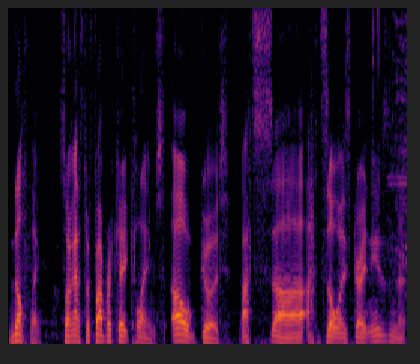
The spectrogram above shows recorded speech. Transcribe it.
Nothing. So I'm going to have to fabricate claims. Oh, good. That's uh, that's always great news, isn't it?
